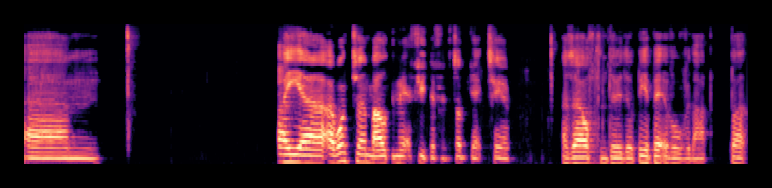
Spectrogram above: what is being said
that. Um, I uh, I want to amalgamate a few different subjects here, as I often do. There'll be a bit of overlap, but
